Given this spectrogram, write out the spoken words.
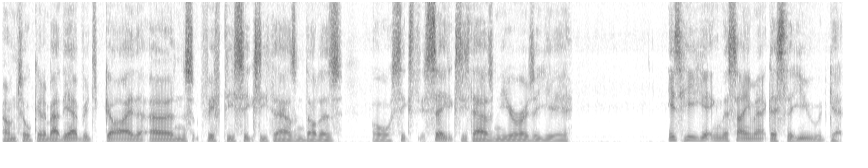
I'm talking about the average guy that earns fifty, sixty thousand dollars or 60 60,000 euros a year. Is he getting the same access that you would get?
